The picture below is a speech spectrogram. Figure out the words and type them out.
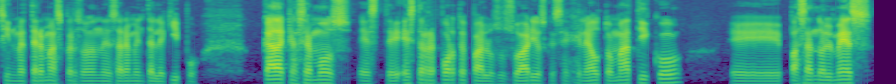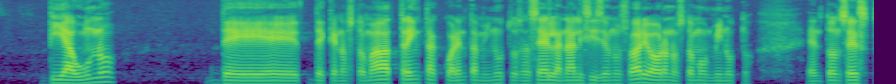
sin meter más personas necesariamente al equipo. Cada que hacemos este, este reporte para los usuarios que se genera automático, eh, pasando el mes día 1, de, que nos tomaba 30, 40 minutos hacer el análisis de un usuario, ahora nos toma un minuto. Entonces,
